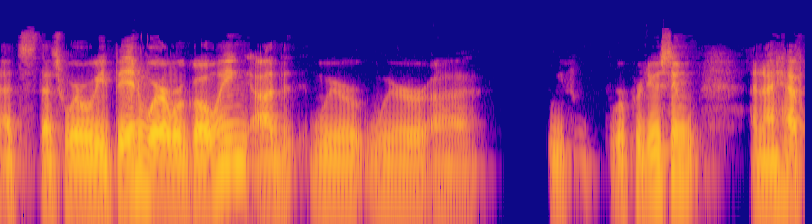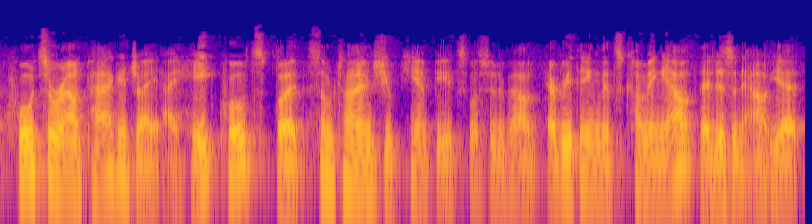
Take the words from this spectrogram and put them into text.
that's that's where we've been, where we're going. Uh, we're we're uh, we are producing and I have quotes around package. I, I, hate quotes, but sometimes you can't be explicit about everything that's coming out that isn't out yet.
